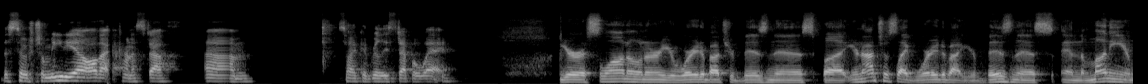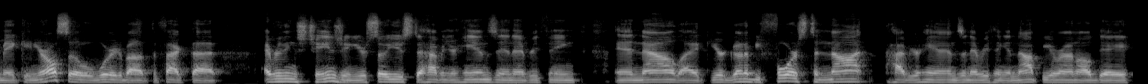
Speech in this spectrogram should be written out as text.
the social media, all that kind of stuff. Um, so I could really step away. You're a salon owner, you're worried about your business, but you're not just like worried about your business and the money you're making. You're also worried about the fact that everything's changing. You're so used to having your hands in everything. And now, like, you're going to be forced to not have your hands in everything and not be around all day,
